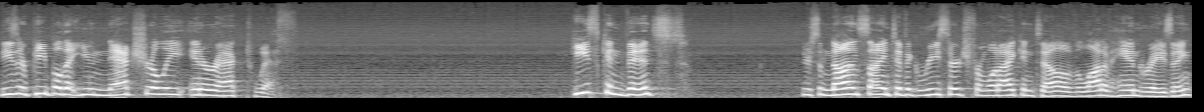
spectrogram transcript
these are people that you naturally interact with. He's convinced, through some non scientific research from what I can tell, of a lot of hand raising,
